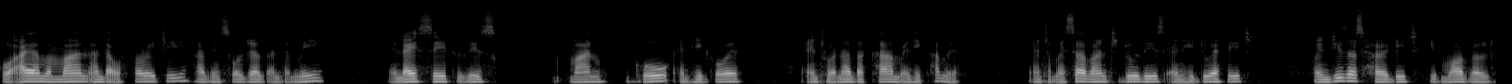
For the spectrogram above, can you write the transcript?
For I am a man under authority, having soldiers under me, and I say to this man, Go, and he goeth, and to another, Come, and he cometh, and to my servant, Do this, and he doeth it. When Jesus heard it, he marveled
